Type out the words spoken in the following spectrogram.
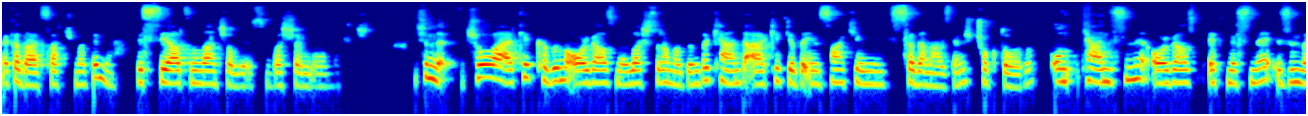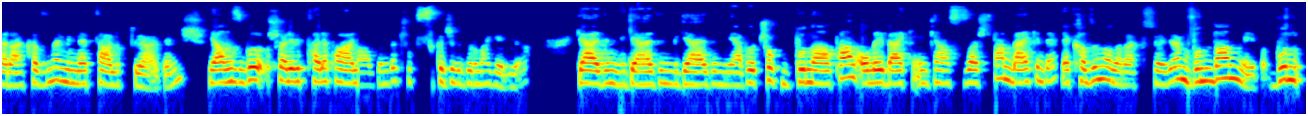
Ne kadar saçma değil mi? Hissiyatından çalıyorsun başarılı olmak için. Şimdi çoğu erkek kadını orgazma ulaştıramadığında kendi erkek ya da insan kimliğini hissedemez demiş. Çok doğru. O, kendisini orgazm etmesine izin veren kadına minnettarlık duyar demiş. Yalnız bu şöyle bir talep hali aldığında çok sıkıcı bir duruma geliyor. Geldin mi, geldin mi, geldin mi? Ya bu çok bunaltan, olayı belki imkansızlaştıran, belki de ya kadın olarak söylüyorum bundan mıydı? Bu,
